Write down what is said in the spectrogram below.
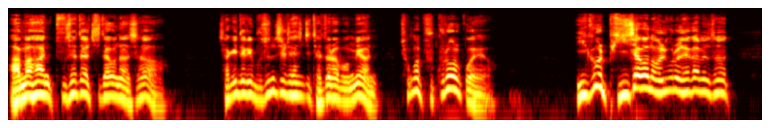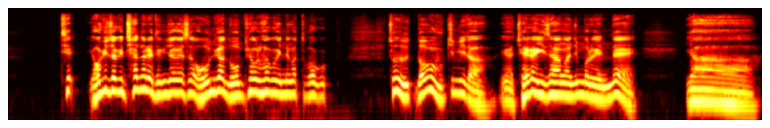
아마 한 두세 달 지나고 나서 자기들이 무슨 짓을 했는지 되돌아보면 정말 부끄러울 거예요. 이걸 비장한 얼굴을 해가면서 태- 여기저기 채널에 등장해서 온갖 논평을 하고 있는 것도 보고 저는 너무 웃깁니다. 예, 제가 이상한 건지 모르겠는데, 야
